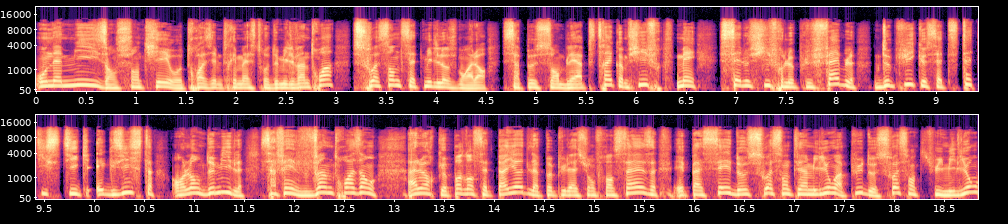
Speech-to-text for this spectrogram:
On a mis en chantier au troisième trimestre 2023 67 000 logements. Alors, ça peut sembler abstrait comme chiffre, mais c'est le chiffre le plus faible depuis que cette statistique existe en l'an 2000. Ça fait 23 ans. Alors que pendant cette période, la population française est passée de 61 millions à plus de 68 millions.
